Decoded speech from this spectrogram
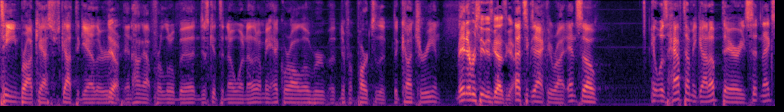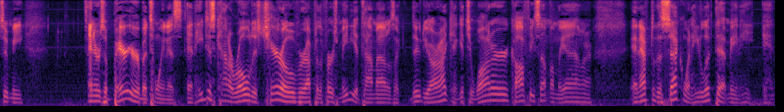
team broadcasters got together Yeah. and, and hung out for a little bit and just get to know one another. I mean, heck, we're all over uh, different parts of the, the country, and may never see these guys again. that's exactly right. And so it was halftime. He got up there. He's sitting next to me, and there's a barrier between us. And he just kind of rolled his chair over after the first media timeout. I was like, "Dude, you all right? Can I get you water, coffee, something?" I'm like, "Yeah." I'm all right." And after the second one, he looked at me and he and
